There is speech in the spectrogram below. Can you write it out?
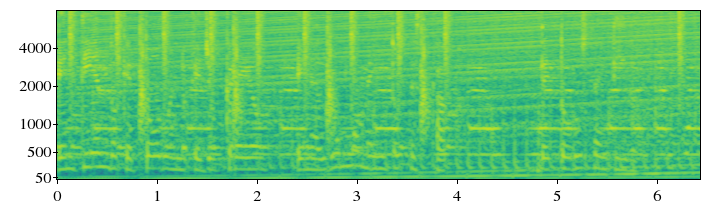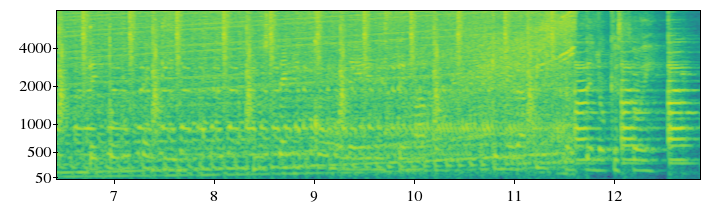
Entiendo que todo en lo que yo creo en algún momento te escapa. De todo sentido, de todo sentido. No sé ni cómo leer este mapa que me da pistas de lo que soy.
